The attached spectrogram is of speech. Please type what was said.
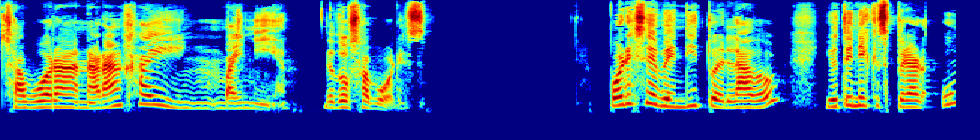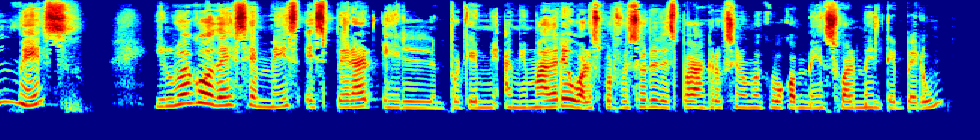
sabor a naranja y vainilla, de dos sabores. Por ese bendito helado, yo tenía que esperar un mes y luego de ese mes esperar el, porque a mi madre o a los profesores les pagan, creo que si no me equivoco, mensualmente en Perú.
